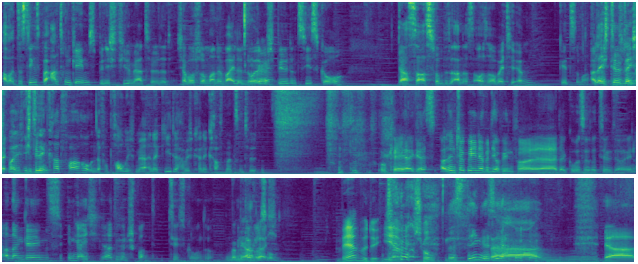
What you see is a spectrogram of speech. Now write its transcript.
Aber das Ding ist, bei anderen Games bin ich viel mehr tiltet. Ich habe auch schon mal eine Weile LoL Okay. gespielt und CSGO. Da sah es schon ein bisschen anders aus, aber bei TM geht's immer. Also ich vielleicht, tilte vielleicht weil ich, ich mit Lenkrad fahre und da verbrauche ich mehr Energie, da habe ich keine Kraft mehr zum Tilten. Okay, I guess. Also in Trackmania bin ich auf jeden Fall äh, der größere Tilter. In anderen Games bin ich eigentlich relativ entspannt. CSGO und so. Bei mir andersrum. Wer würde eher choken? Das Ding ist ja. Ähm, Ja,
